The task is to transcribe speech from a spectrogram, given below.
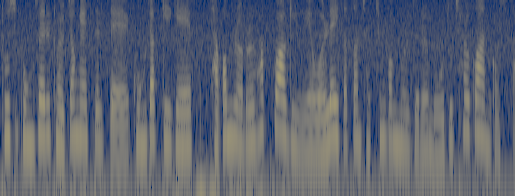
도시 봉쇄를 결정했을 때 공작 기계의 작업로를 확보하기 위해 원래 있었던 저층 건물들을 모두 철거한 것이다.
